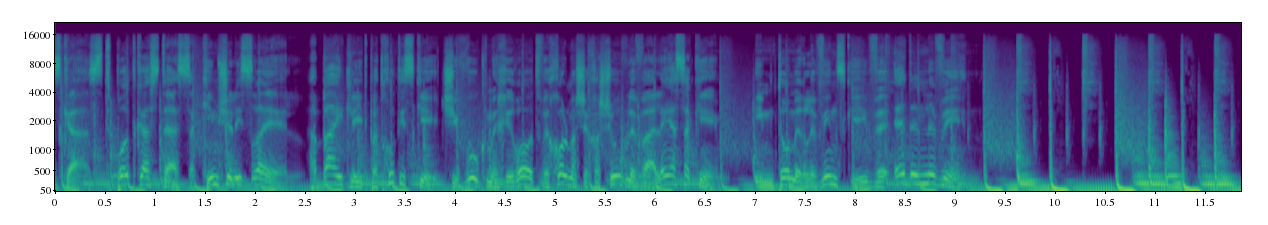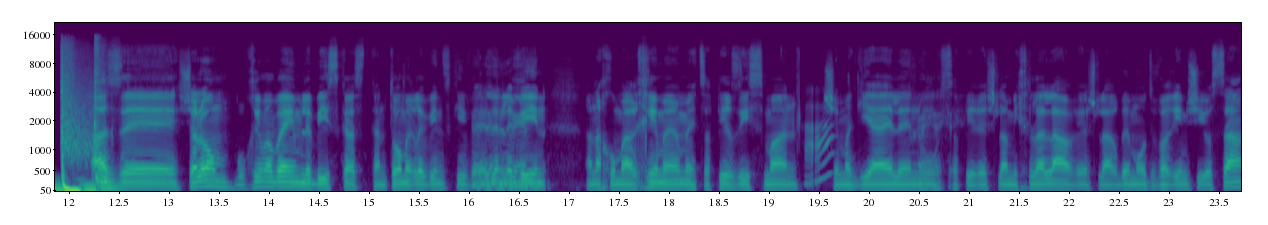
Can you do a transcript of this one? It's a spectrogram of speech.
ביזקאסט, פודקאסט העסקים של ישראל. הבית להתפתחות עסקית, שיווק, מכירות וכל מה שחשוב לבעלי עסקים. עם תומר לוינסקי ועדן לוין. אז uh, שלום, ברוכים הבאים לביסקאסט, כאן תומר לוינסקי ועדן לוין. אנחנו מארחים היום את ספיר זיסמן, שמגיעה אלינו. ספיר יש לה מכללה ויש לה הרבה מאוד דברים שהיא עושה,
